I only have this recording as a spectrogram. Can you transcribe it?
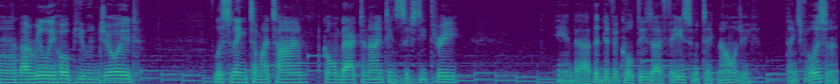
and I really hope you enjoyed listening to my time going back to 1963 and uh, the difficulties I faced with technology. Thanks for listening.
